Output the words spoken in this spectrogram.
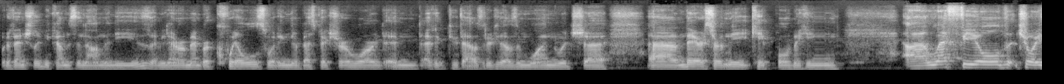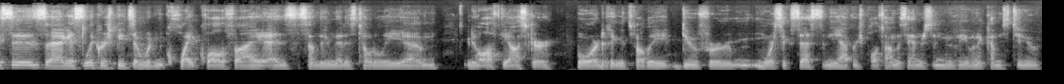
what eventually becomes the nominees. I mean, I remember Quills winning their Best Picture award in I think 2000 or 2001, which uh, um, they are certainly capable of making. Uh, left field choices. I guess Licorice Pizza wouldn't quite qualify as something that is totally, um, you know, off the Oscar board. I think it's probably due for more success than the average Paul Thomas Anderson movie when it comes to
